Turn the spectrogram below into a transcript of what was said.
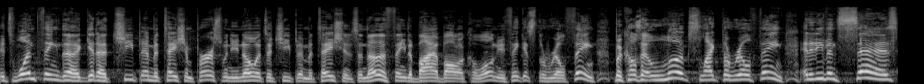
It's one thing to get a cheap imitation purse when you know it's a cheap imitation. It's another thing to buy a bottle of cologne. You think it's the real thing because it looks like the real thing. And it even says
